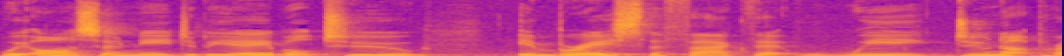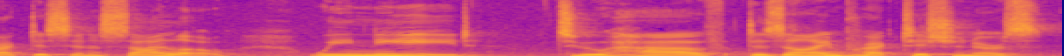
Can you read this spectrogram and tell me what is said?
We also need to be able to embrace the fact that we do not practice in a silo. We need to have design mm-hmm. practitioners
